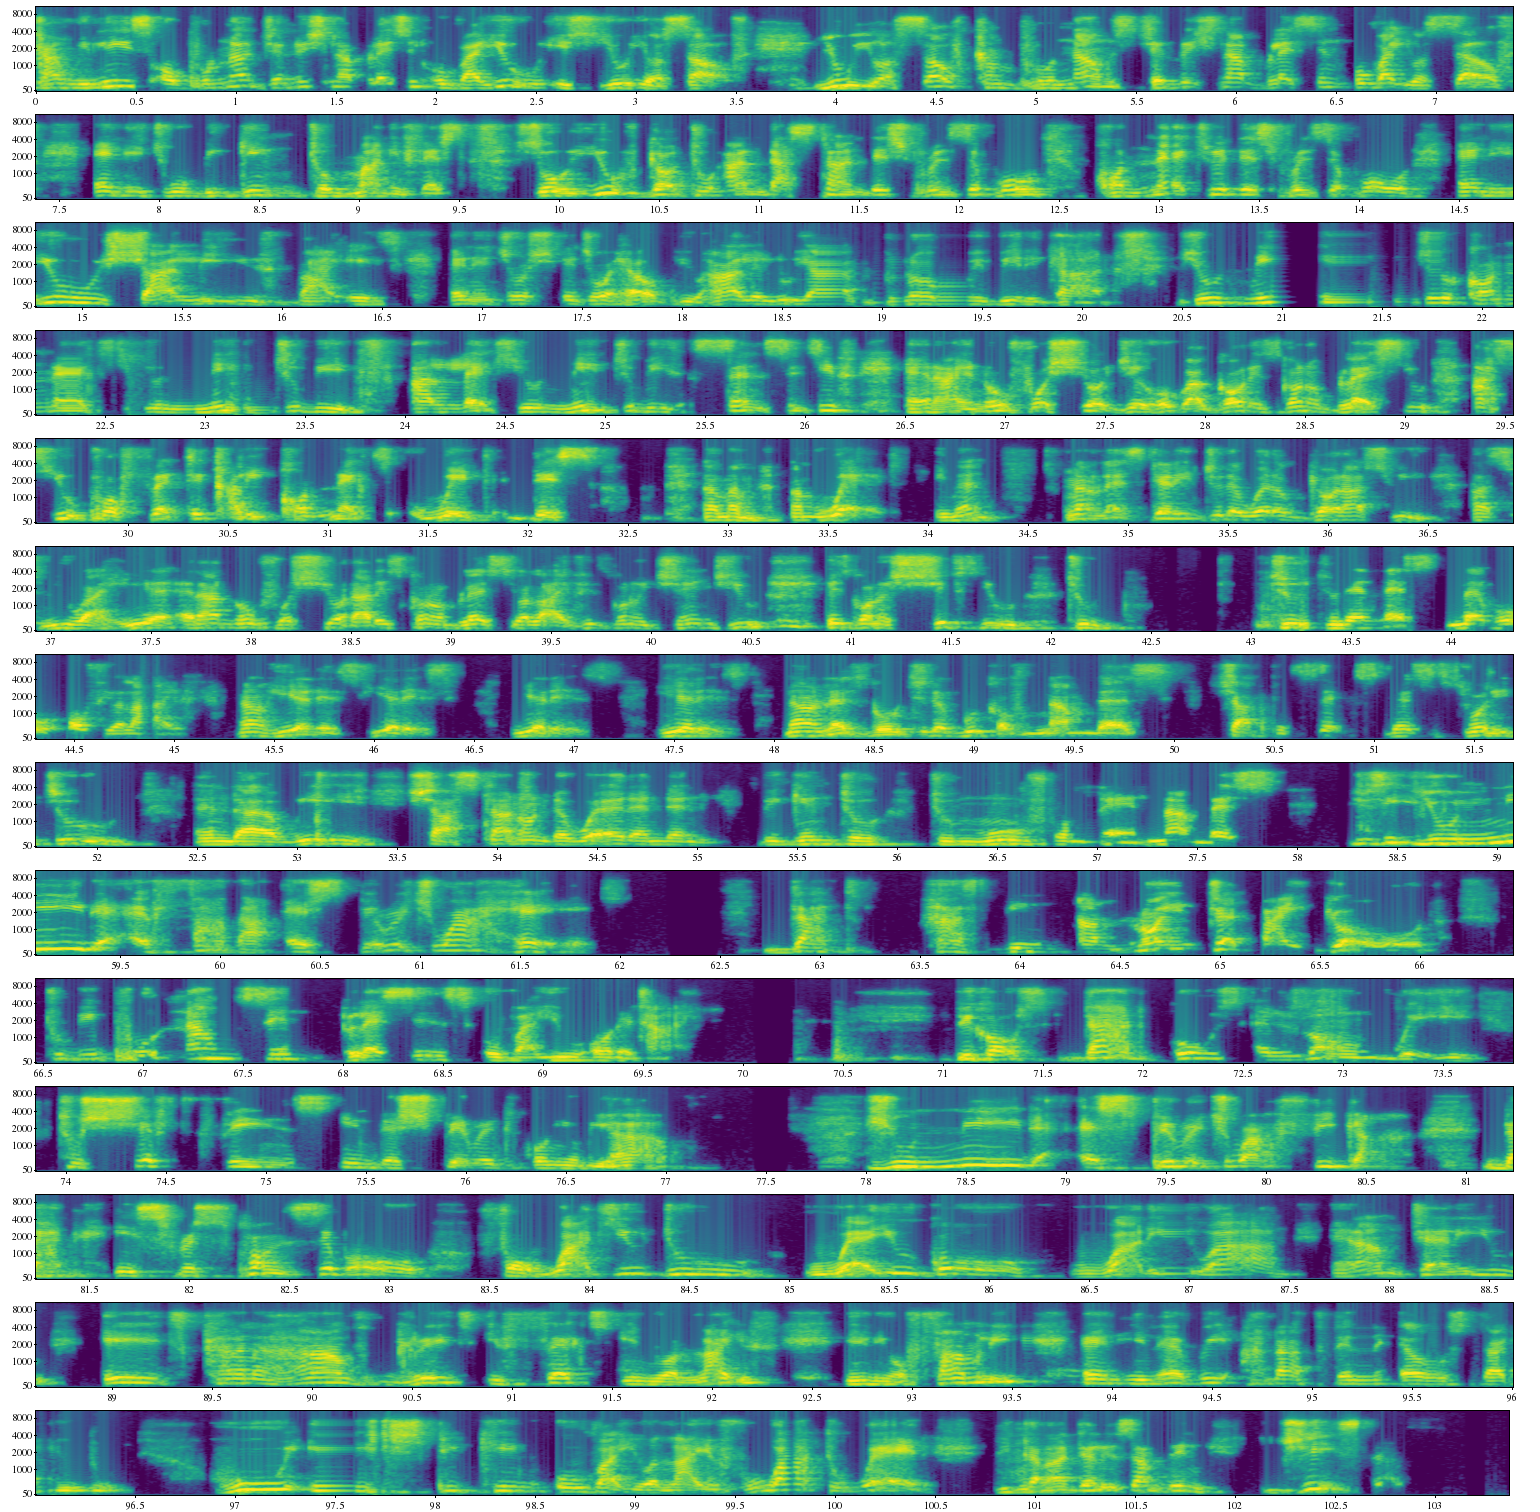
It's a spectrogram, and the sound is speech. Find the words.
can release or pronounce generational blessing over you is you yourself. You yourself can pronounce generational blessing over yourself and it will begin to manifest. So you've got to understand this principle, connect with this principle, and you shall live by it. And it will, it will help you. Hallelujah. Glory be to God. You need to connect, you need to be alert, you need to be sensitive. And I know for sure Jehovah God is going to bless you as you prophetically connect with this um, um, um, word. Amen. Now let's get into the word of God as we as you are here. And I know for sure that it's going to bless your life, it's going to change you, it's going to shift you to to, to the next level of your life. Now, here it is, here it is, here it is, here it is. Now, let's go to the book of Numbers, chapter 6, verses 22, and uh, we shall stand on the word and then begin to, to move from there. Numbers, you see, you need a father, a spiritual head that has been anointed by God to be pronouncing blessings over you all the time. Because that goes a long way to shift things in the spirit on your behalf. You need a spiritual figure that is responsible for what you do, where you go, what you are. And I'm telling you, it can have great effects in your life, in your family, and in every other thing else that you do. Who is speaking over your life? What word? Can I tell you something? Jesus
